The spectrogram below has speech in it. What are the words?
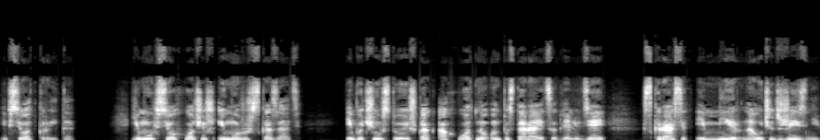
и все открыто. Ему все хочешь и можешь сказать, ибо чувствуешь, как охотно он постарается для людей, скрасит им мир, научит жизни,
